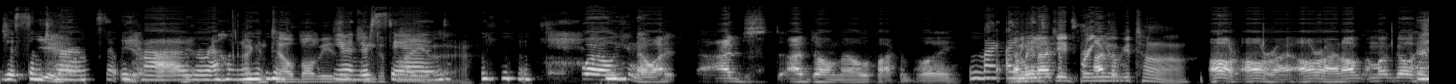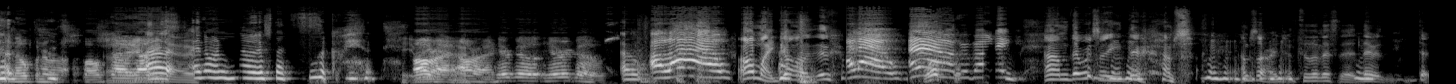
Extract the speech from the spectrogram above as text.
just some Yeah, terms that we yeah, have yeah. around. I can tell Bobby's You itching to play understand. there. Well, you know, I I just I don't know if I can play. My, I, I mean, need I to- did bring I your could- guitar. All, all right, all right. I'll, I'm gonna go ahead and open her up. Okay. Oh, yeah. I- uh, I don't know if that's look. Here all right, all right. Here go. Here it goes. Oh, Hello, Oh my god! hello, hello, What everybody. Um, there was a. There, I'm, so, I'm sorry to the listener. There, there,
